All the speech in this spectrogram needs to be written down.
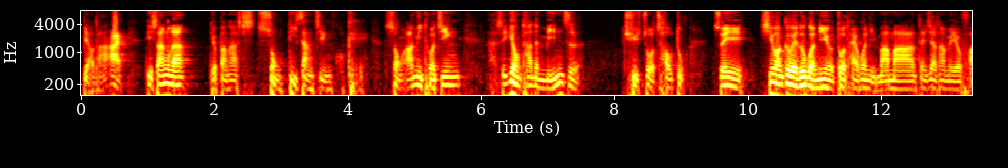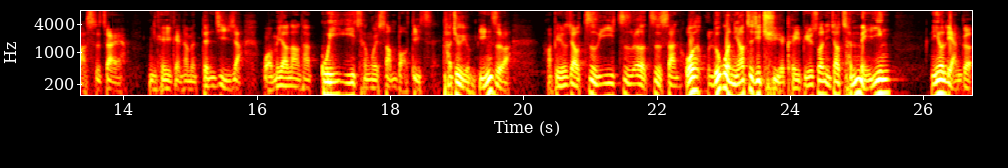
表达爱。第三个呢，就帮他送《地藏经》，OK，送《阿弥陀经》，是用他的名字去做超度。所以希望各位，如果你有堕胎或你妈妈，等一下他们有法师在啊。你可以给他们登记一下，我们要让他皈依成为三宝弟子，他就有名字了啊。比如叫智一、智二、智三。我如果你要自己取也可以，比如说你叫陈美英，你有两个，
